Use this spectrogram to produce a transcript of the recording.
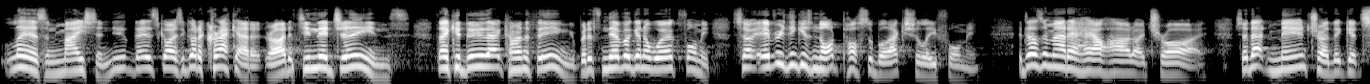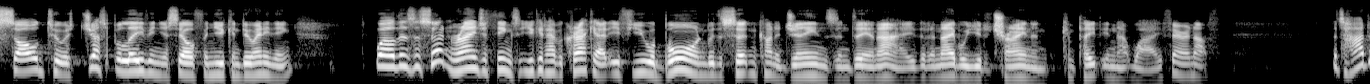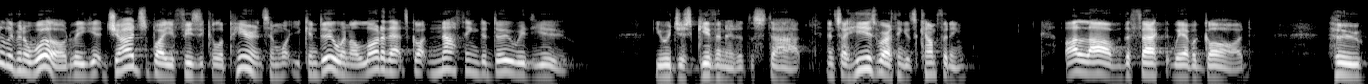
Les and Mason, those guys have got a crack at it, right? It's in their genes. They could do that kind of thing, but it's never going to work for me. So everything is not possible actually for me. It doesn't matter how hard I try. So that mantra that gets sold to us, just believe in yourself and you can do anything. Well, there's a certain range of things that you could have a crack at if you were born with a certain kind of genes and DNA that enable you to train and compete in that way. Fair enough. It's hard to live in a world where you get judged by your physical appearance and what you can do, and a lot of that's got nothing to do with you. You were just given it at the start. And so here's where I think it's comforting. I love the fact that we have a God who,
